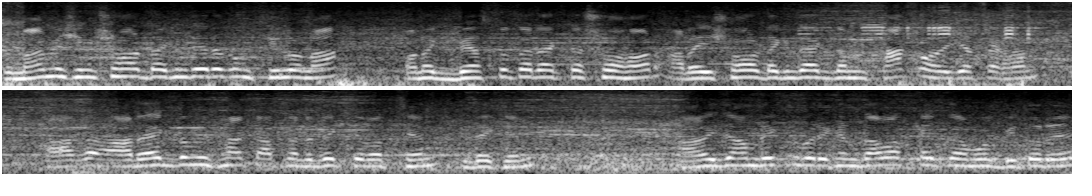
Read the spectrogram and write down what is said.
তো ময়মনসিং শহরটা কিন্তু এরকম ছিল না, অনেক ব্যস্ততার একটা শহর, আর এই শহরটা কিন্তু একদম ফাঁকা হয়ে গেছে এখন। আর- একদমই ফাঁকা, আপনারা দেখতে পাচ্ছেন, দেখেন। আর এই যে আমরা একটু এখানে যাওয়ার খাইতাম ওর ভিতরে।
